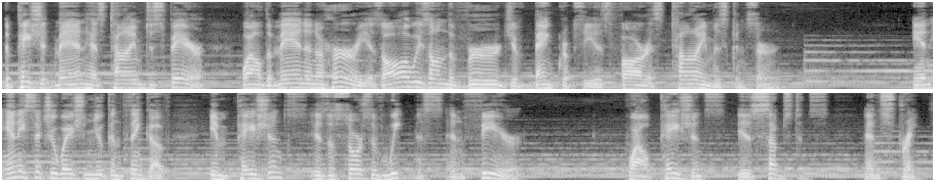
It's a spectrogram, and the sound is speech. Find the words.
The patient man has time to spare, while the man in a hurry is always on the verge of bankruptcy as far as time is concerned. In any situation you can think of, impatience is a source of weakness and fear, while patience is substance and strength.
